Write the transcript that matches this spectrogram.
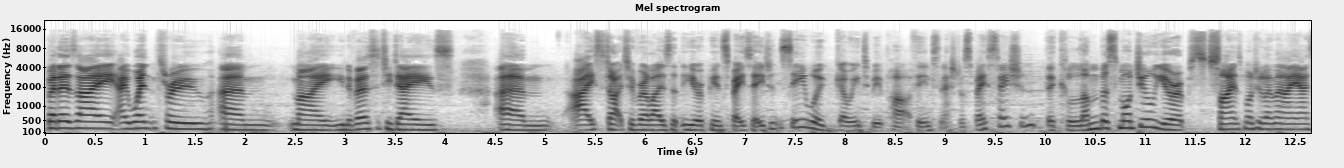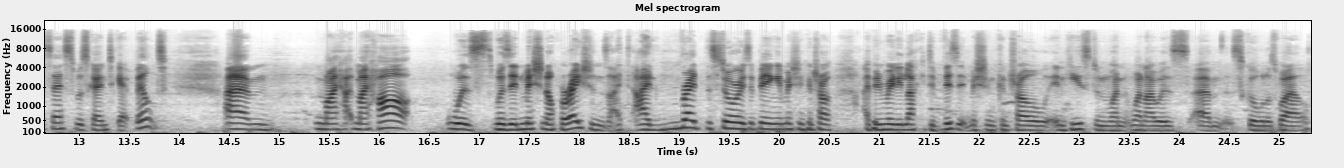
But as I, I went through um, my university days, um, I started to realize that the European Space Agency were going to be a part of the International Space Station. The Columbus module, Europe's science module on the ISS, was going to get built. Um, my, my heart was was in mission operations. I I read the stories of being in mission control. I've been really lucky to visit mission control in Houston when when I was um, at school as well,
